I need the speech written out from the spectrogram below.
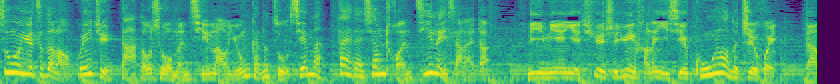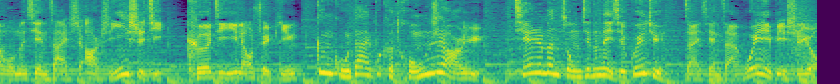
坐月子的老规矩，大都是我们勤劳勇敢的祖先们代代相传积累下来的，里面也确实蕴含了一些古老的智慧。但我们现在是二十一世纪，科技医疗水平跟古代不可同日而语，前人们总结的那些规矩，在现在未必适用。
